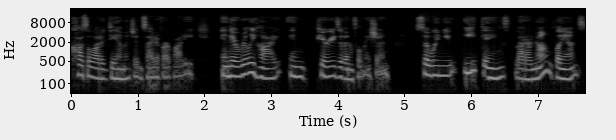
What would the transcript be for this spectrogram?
cause a lot of damage inside of our body, and they're really high in periods of inflammation. So when you eat things that are non plants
